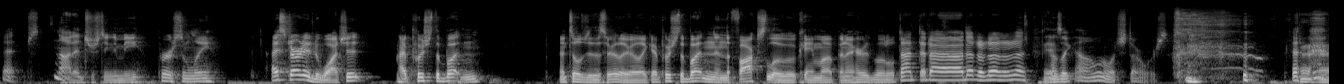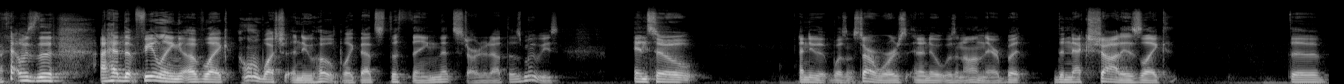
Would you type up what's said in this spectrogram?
That's not interesting to me personally. I started to watch it. I pushed the button. I told you this earlier. Like I pushed the button, and the Fox logo came up, and I heard the little da da da da da da da. And I was like, oh, I want to watch Star Wars. that was the. I had that feeling of like I want to watch A New Hope. Like that's the thing that started out those movies, and so I knew it wasn't Star Wars, and I knew it wasn't on there. But the next shot is like the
